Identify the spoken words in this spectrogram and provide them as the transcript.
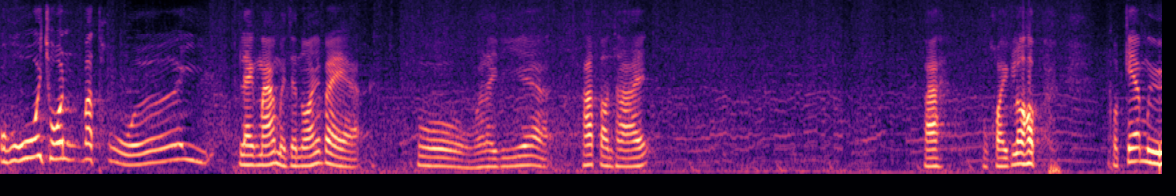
โอ้โห ชนมาโถเอ้ย แรงม้าเหมือนจะน้อยไปอะ โอ้ อะไรดีอะพลาดตอนท้ายไปผมขออีกรอบ ขอแก้มือ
